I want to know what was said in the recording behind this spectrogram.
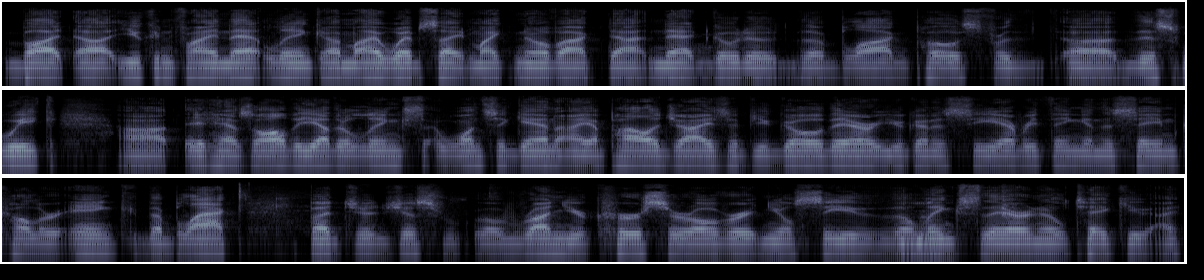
but uh, you can find that link on my website, mikenovak.net. Go to the blog post for uh, this week. Uh, it has all the other links. Once again, I apologize if you go there, you're going to see everything in the same color ink, the black, but you just run your cursor over it and you'll see the mm-hmm. links there and it'll take you. I,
